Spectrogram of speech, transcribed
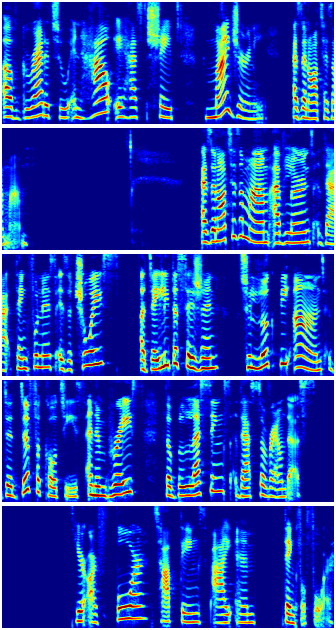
of gratitude and how it has shaped my journey as an autism mom. As an autism mom, I've learned that thankfulness is a choice, a daily decision to look beyond the difficulties and embrace the blessings that surround us. Here are four top things I am thankful for.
